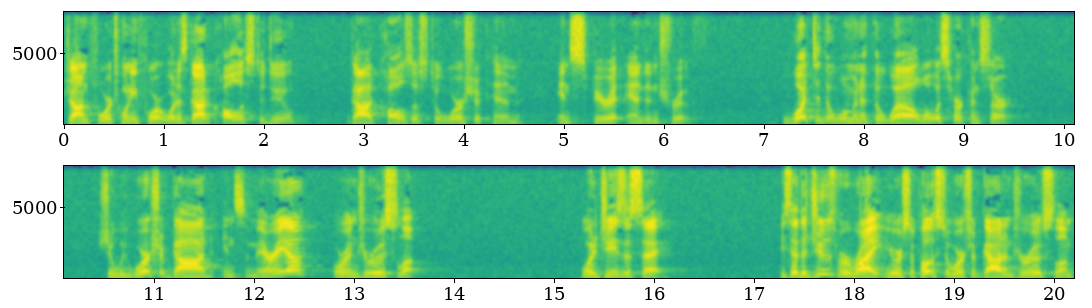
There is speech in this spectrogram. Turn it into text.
John 4 24. What does God call us to do? God calls us to worship Him in spirit and in truth. What did the woman at the well, what was her concern? Should we worship God in Samaria or in Jerusalem? What did Jesus say? He said the Jews were right. You were supposed to worship God in Jerusalem,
